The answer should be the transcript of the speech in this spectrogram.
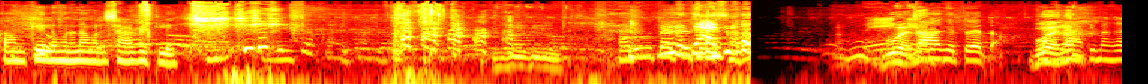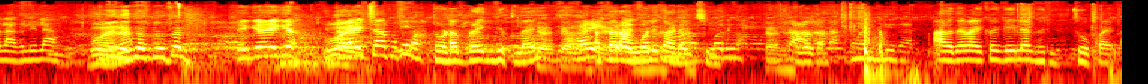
काम केलं म्हणून आम्हाला चहा भेटली. चहा घेतोय आता हे घ्या हे घ्या पप्पा थोडा ब्रेक घेतलाय. आता रांगोळी काढायची बघा. अर्ध्या बायका गेल्या घरी झोपायला.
